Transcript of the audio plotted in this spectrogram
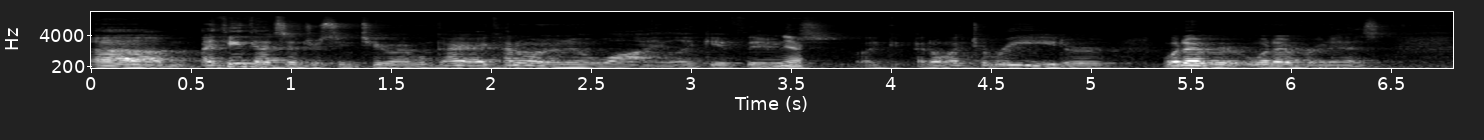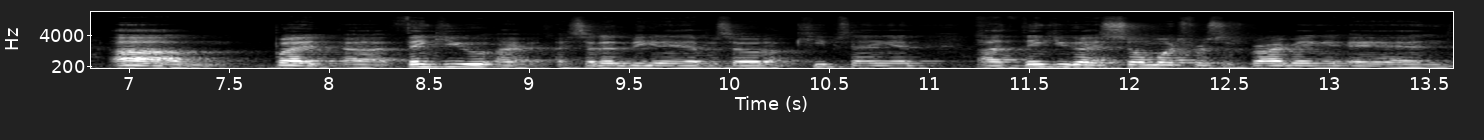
Um, I think that's interesting too. I, I, I kind of want to know why. Like if there's Yeah. like I don't like to read or whatever whatever it is. Um, but uh, thank you. I, I said at the beginning of the episode. I'll keep saying it. Uh, thank you guys so much for subscribing and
